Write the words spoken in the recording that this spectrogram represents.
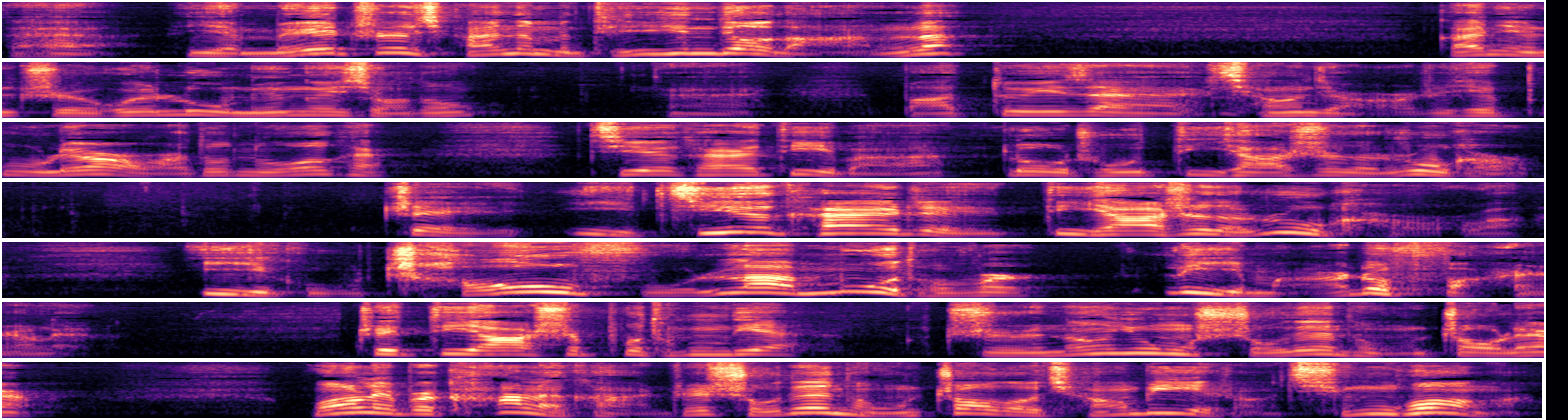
哎，也没之前那么提心吊胆了。赶紧指挥陆明跟小东，哎，把堆在墙角这些布料啊都挪开，揭开地板，露出地下室的入口。这一揭开这地下室的入口啊，一股潮腐烂木头味儿立马就反上来了。这地下室不通电，只能用手电筒照亮。往里边看了看，这手电筒照到墙壁上，情况啊，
